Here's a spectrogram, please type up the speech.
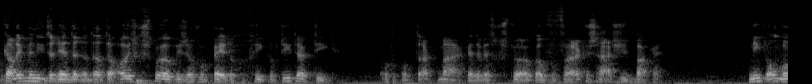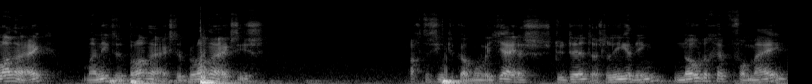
kan ik me niet herinneren dat er ooit gesproken is over pedagogiek of didactiek. Over contact maken. Er werd gesproken over varkenshaasjes bakken. Niet onbelangrijk, maar niet het belangrijkste. Het belangrijkste is achter zien te komen wat jij als student, als leerling nodig hebt van mij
